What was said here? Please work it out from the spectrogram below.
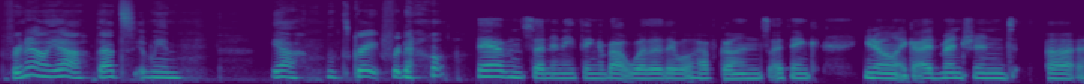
For now, yeah. That's I mean, yeah, that's great for now. They haven't said anything about whether they will have guns. I think, you know, like I had mentioned uh,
